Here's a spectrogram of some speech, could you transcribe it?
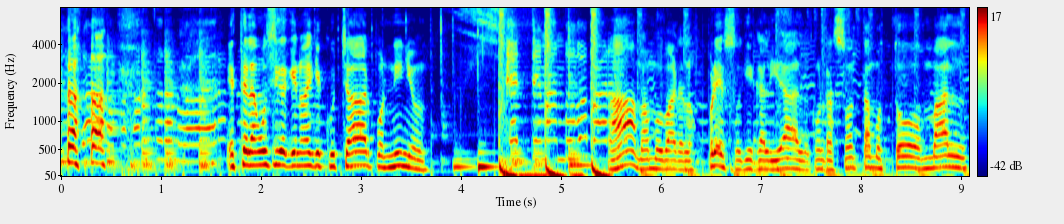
Esta es la música que no hay que escuchar, pues niños. este mambo va para Ah, vamos para los presos, qué calidad. Con razón estamos todos mal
